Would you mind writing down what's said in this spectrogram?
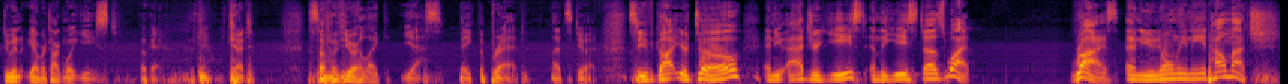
doing yeah, we're talking about yeast. Okay. Okay, good. Some of you are like, "Yes, bake the bread." Let's do it. So you've got your dough and you add your yeast, and the yeast does what? Rise. And you only need how much?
